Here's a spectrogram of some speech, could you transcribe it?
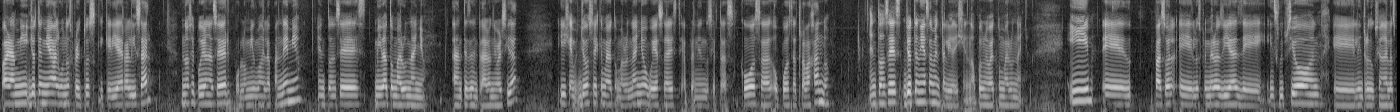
para mí yo tenía algunos proyectos que quería realizar, no se pudieron hacer por lo mismo de la pandemia, entonces me iba a tomar un año antes de entrar a la universidad. Y dije, yo sé que me va a tomar un año, voy a estar este, aprendiendo ciertas cosas o puedo estar trabajando. Entonces yo tenía esa mentalidad, dije, no, pues me va a tomar un año. Y eh, pasó eh, los primeros días de inscripción, eh, la introducción a los,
